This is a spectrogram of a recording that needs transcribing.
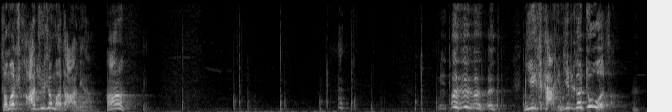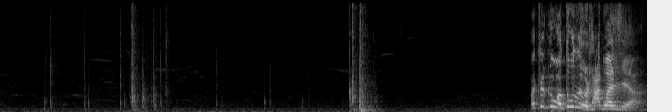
怎么差距这么大呢？啊！哎哎哎哎！你看看你这个肚子。啊，这跟我肚子有啥关系啊？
